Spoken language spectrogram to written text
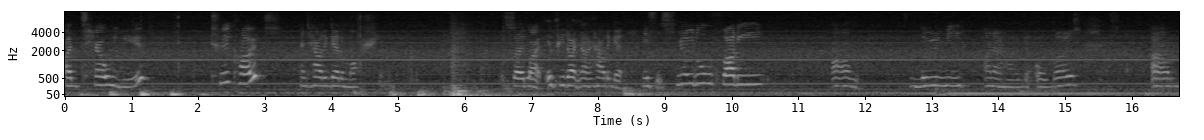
I tell you two codes and how to get them off. So like if you don't know how to get this is Snoodle, Fuddy, um Lumi. I know to those. Um,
